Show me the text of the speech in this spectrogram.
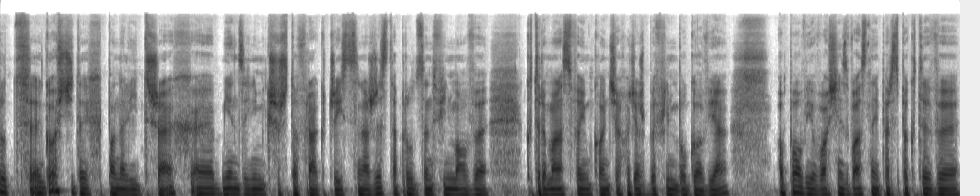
Wśród gości tych paneli trzech, e, między innymi Krzysztof Rak, czyli scenarzysta, producent filmowy, który ma na swoim koncie chociażby film Bogowie, opowie właśnie z własnej perspektywy,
